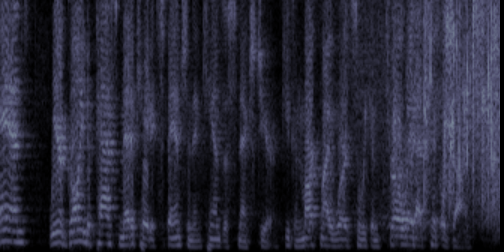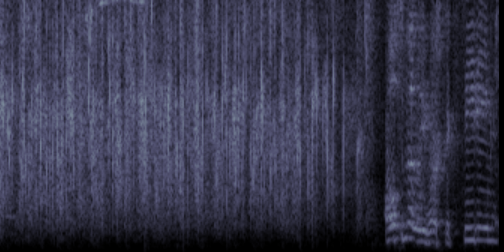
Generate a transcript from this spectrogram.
And we are going to pass Medicaid expansion in Kansas next year. You can mark my words so we can throw away that pickle jar. Ultimately, we're succeeding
